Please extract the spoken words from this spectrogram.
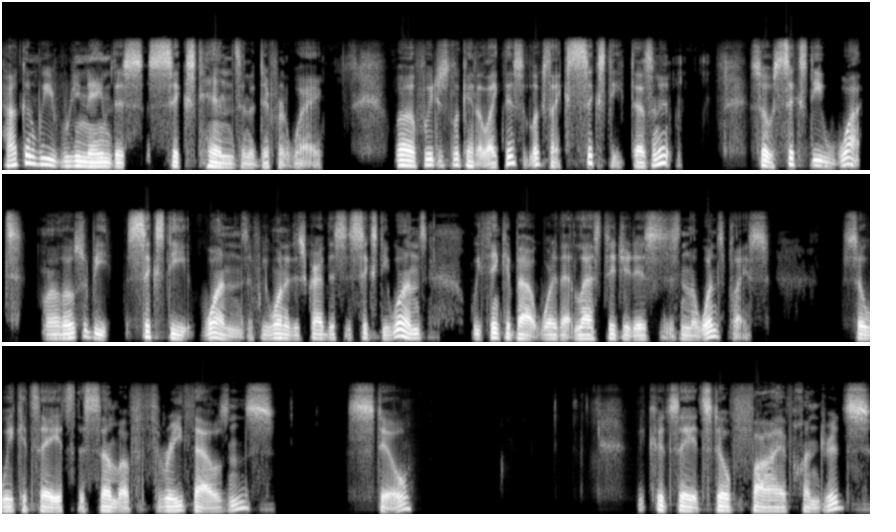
How can we rename this six tens in a different way? Well, if we just look at it like this, it looks like 60, doesn't it? So 60 what? Well, those would be 61s. If we want to describe this as 61s, we think about where that last digit is, is in the ones place. So we could say it's the sum of three thousands still. We could say it's still five hundreds.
